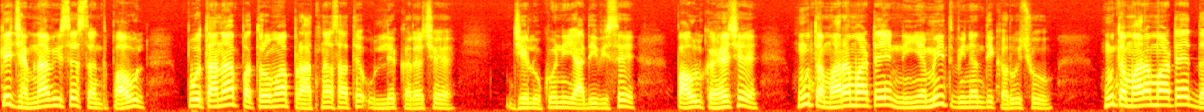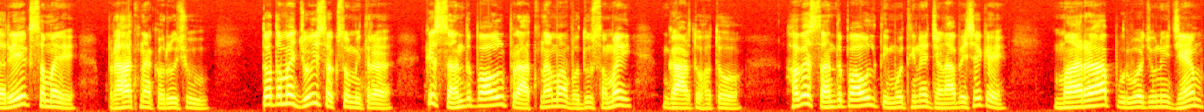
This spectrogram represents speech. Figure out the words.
કે જેમના વિશે સંત પાઉલ પોતાના પત્રોમાં પ્રાર્થના સાથે ઉલ્લેખ કરે છે, જે લોકોની યાદી વિશે પાઉલ કહે છે, હું તમારા માટે નિયમિત વિનંતી કરું છું. હું તમારા માટે દરેક સમયે પ્રાર્થના કરું છું. તો તમે જોઈ શકશો મિત્ર કે સંત પાઉલ પ્રાર્થનામાં વધુ સમય ગાળતો હતો. હવે સંત પાઉલ તિમોથીને જણાવે છે કે, મારા પૂર્વજોની જેમ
